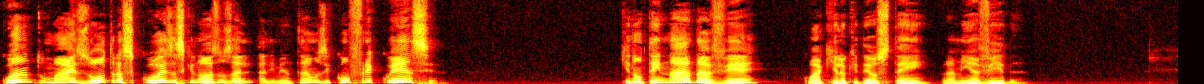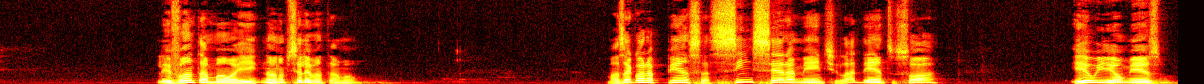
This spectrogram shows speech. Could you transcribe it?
quanto mais outras coisas que nós nos alimentamos e com frequência, que não tem nada a ver com aquilo que Deus tem para a minha vida. Levanta a mão aí. Não, não precisa levantar a mão. Mas agora pensa sinceramente lá dentro, só eu e eu mesmo.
